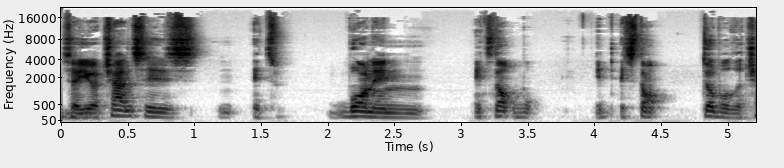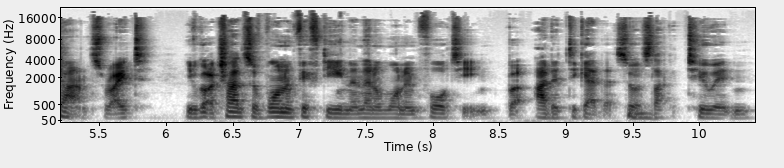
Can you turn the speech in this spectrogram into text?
So your chances, it's one in, it's not, it, it's not double the chance, right? You've got a chance of one in 15 and then a one in 14, but added together. So it's like a two in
